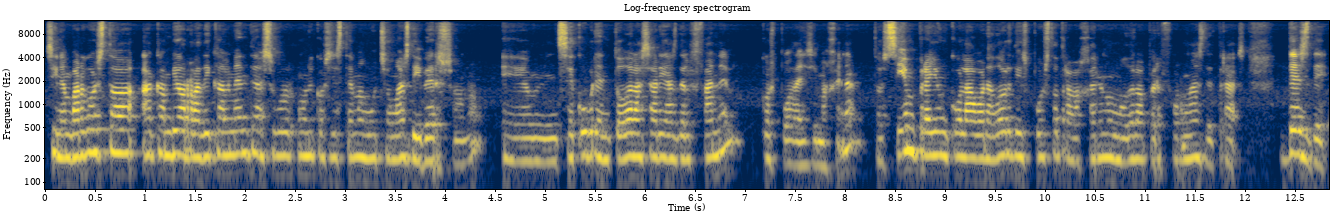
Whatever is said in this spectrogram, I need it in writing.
Sin embargo, esto ha cambiado radicalmente a su un ecosistema mucho más diverso. ¿no? Em, se cubren todas las áreas del funnel que os podáis imaginar. Entonces, siempre hay un colaborador dispuesto a trabajar en un modelo de performance detrás. Desde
